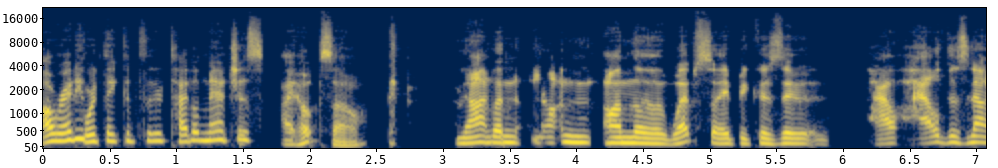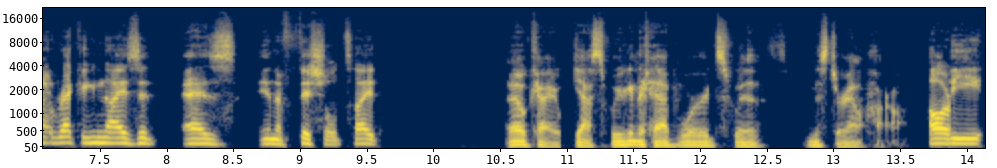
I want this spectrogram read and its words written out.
already? Weren't they considered title matches? I hope so. not, on, not on the website because they, Al, Al does not recognize it as an official title. Okay. Yes, we're going to have words with Mr. Al Harl. Already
